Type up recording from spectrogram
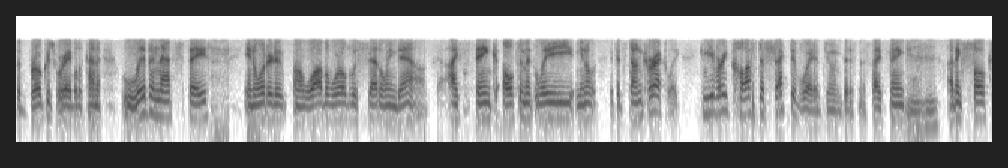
the brokers were able to kind of live in that space in order to uh, while the world was settling down. I think ultimately, you know, if it's done correctly, it can be a very cost effective way of doing business. I think mm-hmm. I think folks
